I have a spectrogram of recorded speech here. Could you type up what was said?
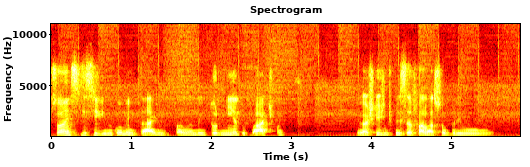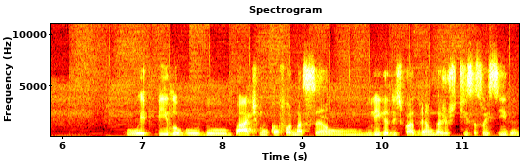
só antes de seguir no comentário, falando em turminha do Batman, eu acho que a gente precisa falar sobre o, o epílogo do Batman com a formação Liga do Esquadrão da Justiça Suicida.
